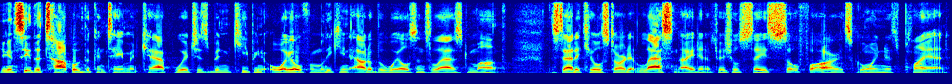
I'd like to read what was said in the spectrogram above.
You can see the top of the containment cap, which has been keeping oil from leaking out of the well since last month. The static kill started last night, and officials say so far it's going as planned.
